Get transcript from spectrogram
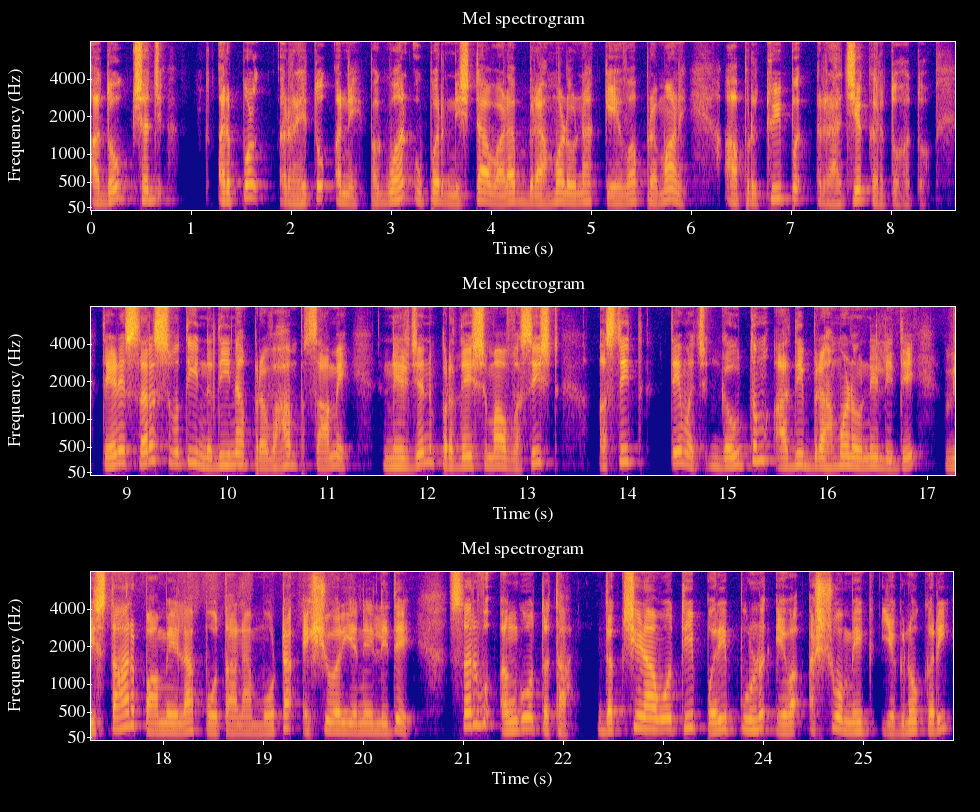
અધોક્ષજ અર્પણ રહેતો અને ભગવાન ઉપર નિષ્ઠાવાળા બ્રાહ્મણોના કહેવા પ્રમાણે આ પૃથ્વી પર રાજ્ય કરતો હતો. તેણે સરસ્વતી નદીના પ્રવાહ સામે નિર્જન પ્રદેશમાં વશિષ્ઠ અસિત તેમજ ગૌતમ આદિ બ્રાહ્મણોને લીધે વિસ્તાર પામેલા પોતાના મોટા ઐશ્વર્યને લીધે સર્વ અંગો તથા દક્ષિણાઓથી પરિપૂર્ણ એવા અશ્વમેઘ યજ્ઞો કરી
